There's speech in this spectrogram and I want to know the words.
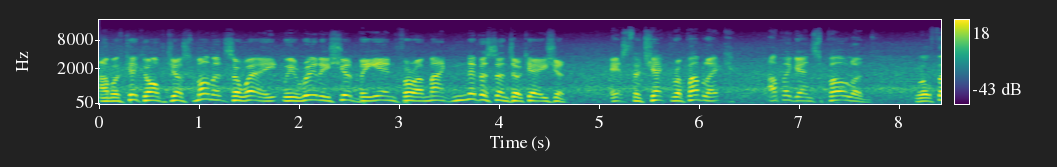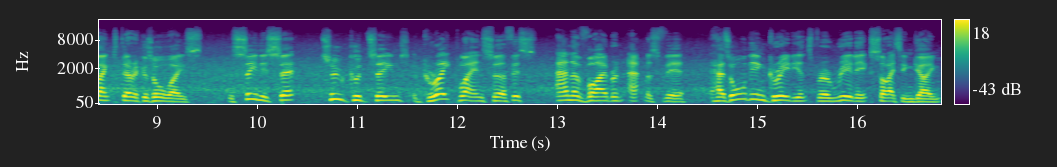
And with kick-off just moments away, we really should be in for a magnificent occasion. It's the Czech Republic up against Poland. Well, thanks, Derek, as always. The scene is set, two good teams, a great playing surface, and a vibrant atmosphere. It has all the ingredients for a really exciting game.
